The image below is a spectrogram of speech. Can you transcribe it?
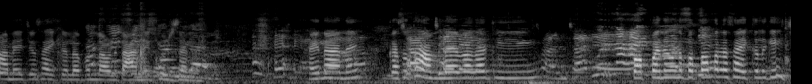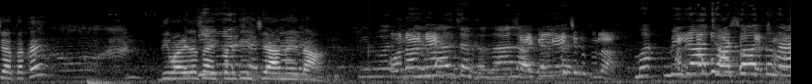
आणायच्या सायकलला पण लावलं तर आणाय खुश झाला. है ना आणाय कसं थांबलाय बघा की. पप्पाने म्हणून पप्पा मला सायकल घ्यायची आता काय? दिवाळीला सायकल घ्यायची आणायला. हो ना, ने? सायकल घ्यायची का तुला? मग मी जेव्हा छोटं होतो ना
